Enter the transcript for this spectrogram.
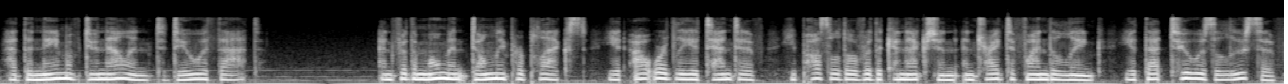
had the name of Dunellen to do with that? And for the moment dumbly perplexed, yet outwardly attentive, he puzzled over the connection and tried to find the link, yet that too was elusive.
